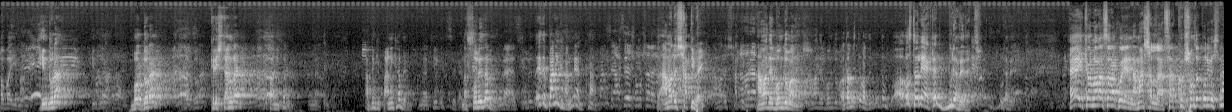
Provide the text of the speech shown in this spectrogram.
সবাই হিন্দুরা, বৌদ্ধরা, খ্রিস্টানরা, পানি খাবেন? আপনি কি পানি খাবেন? না, চলে যাবেন? এই যে পানি খান খান। আমাদের সাথী ভাই, আমাদের বন্ধু মানুষ। কথা বুঝতে পারছেন? কিন্তু অবস্থা হলে একটা বুড়া হয়ে যাচ্ছে। হ্যাঁ কেউ লড়াচড়া করেন না মার্শাল্লাহ স্যার খুব সুন্দর পরিবেশ না?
